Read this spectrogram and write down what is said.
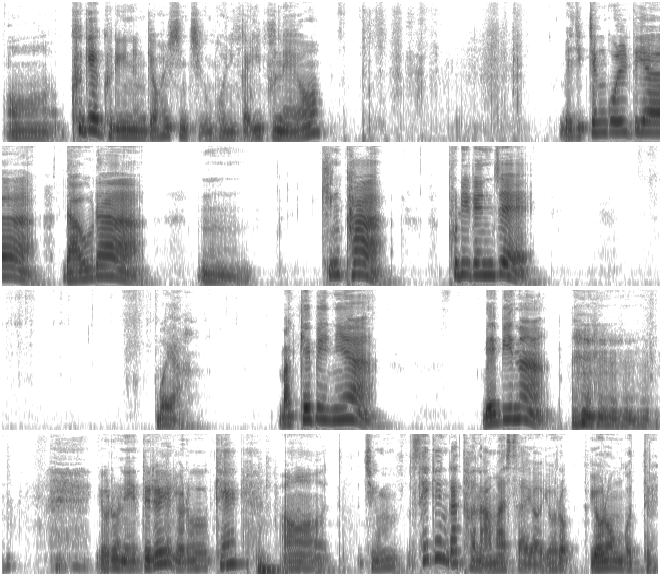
어 크게 그리는 게 훨씬 지금 보니까 이쁘네요. 매직젠 골드야 라우라 음 킹카 프리렌제 뭐야? 마케베니아 메비나? 요런 애들을 요렇게 어 지금 세 개인가 더 남았어요. 요런 요런 것들.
